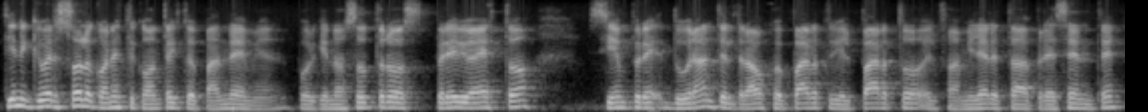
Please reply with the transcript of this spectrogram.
tiene que ver solo con este contexto de pandemia, porque nosotros previo a esto siempre durante el trabajo de parto y el parto el familiar estaba presente.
